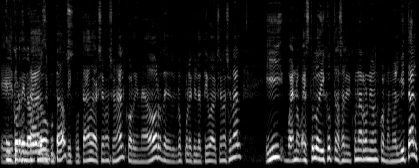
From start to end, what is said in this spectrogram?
eh, El coordinador de los diputados. Diputado de Acción Nacional, coordinador del Grupo Legislativo de Acción Nacional. Y bueno, esto lo dijo tras salir con una reunión con Manuel Vital.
